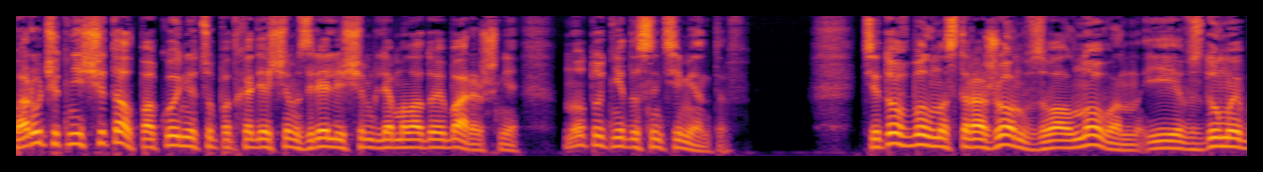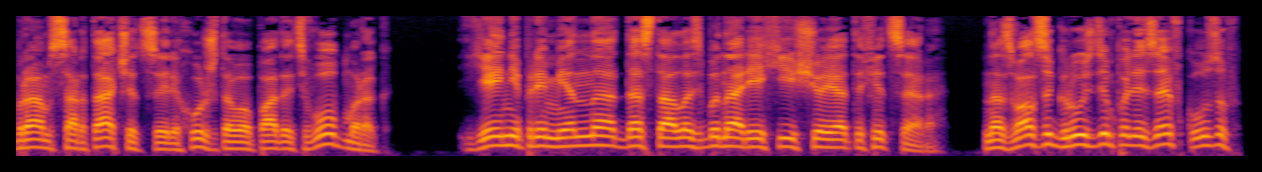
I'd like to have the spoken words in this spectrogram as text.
Поручик не считал покойницу подходящим зрелищем для молодой барышни, но тут не до сантиментов. Титов был насторожен, взволнован, и, вздумай Брам сортачиться или, хуже того, падать в обморок, Ей непременно досталось бы на орехи еще и от офицера. Назвался груздем, полезай в кузов.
